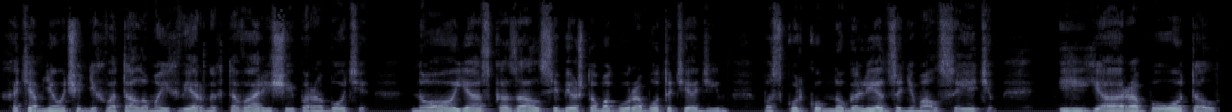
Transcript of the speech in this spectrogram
Хотя мне очень не хватало моих верных товарищей по работе, но я сказал себе, что могу работать и один, поскольку много лет занимался этим. И я работал.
